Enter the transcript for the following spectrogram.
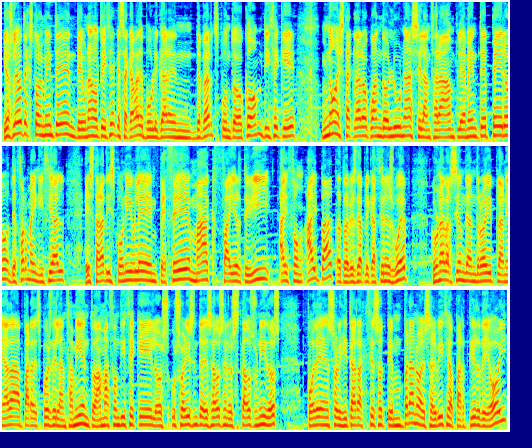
Y os leo textualmente de una noticia que se acaba de publicar en TheVerge.com. Dice que no está claro cuándo Luna se lanzará ampliamente, pero de forma inicial estará disponible en PC, Mac, Fire TV, iPhone, iPad a través de aplicaciones web, con una versión de Android planeada para después del lanzamiento Amazon dice que los usuarios interesados en los Estados Unidos pueden solicitar acceso temprano al servicio a partir de hoy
